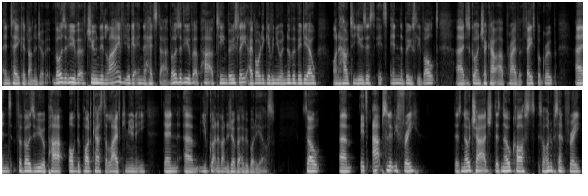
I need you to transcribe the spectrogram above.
and take advantage of it. Those of you that have tuned in live, you're getting the head start. Those of you that are part of Team Boostly, I've already given you another video on how to use this. It's in the Boostly Vault. Uh, just go and check out our private Facebook group. And for those of you who are part of the podcast, the live community, then um, you've got an advantage over everybody else. So um, it's absolutely free. There's no charge, there's no cost. It's 100% free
